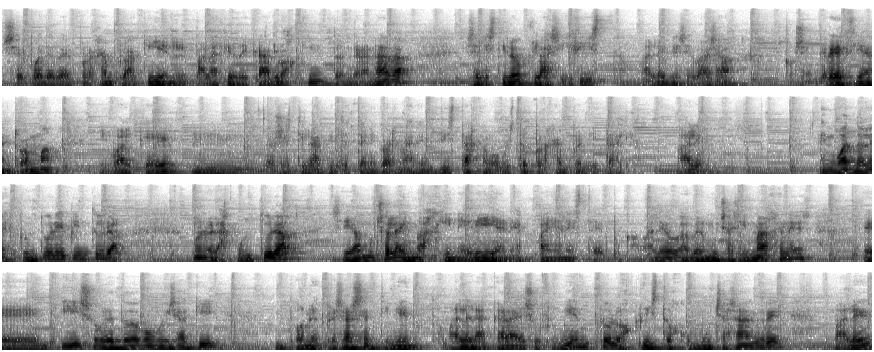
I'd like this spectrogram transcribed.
se puede ver por ejemplo aquí en el Palacio de Carlos V en Granada, es el estilo clasicista, ¿vale? que se basa pues, en Grecia, en Roma, igual que mm, los estilos arquitectónicos renacentistas que hemos visto por ejemplo en Italia. ¿vale? En cuanto a la escultura y pintura, bueno, la escultura se lleva mucho la imaginería en España en esta época, ¿vale? Va a haber muchas imágenes eh, y sobre todo, como veis aquí, pone expresar sentimiento, ¿vale? La cara de sufrimiento, los cristos con mucha sangre, ¿vale?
